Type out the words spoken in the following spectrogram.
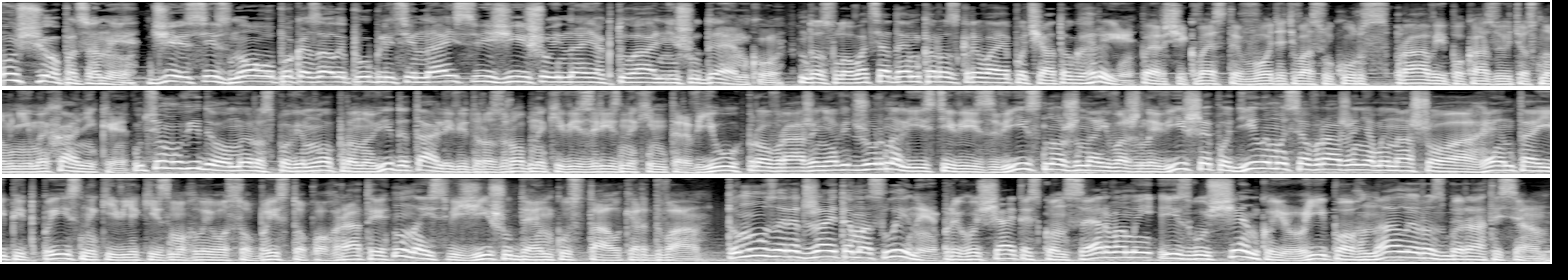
Ну що, пацани, GSC знову показали публіці найсвіжішу і найактуальнішу демку. До слова, ця демка розкриває початок гри. Перші квести вводять вас у курс справ і показують основні механіки. У цьому відео ми розповімо про нові деталі від розробників із різних інтерв'ю, про враження від журналістів і, звісно ж, найважливіше поділимося враженнями нашого агента і підписників, які змогли особисто пограти у найсвіжішу демку Stalker 2. Тому заряджайте маслини, пригощайтесь консервами і згущенкою, і погнали розбиратися.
